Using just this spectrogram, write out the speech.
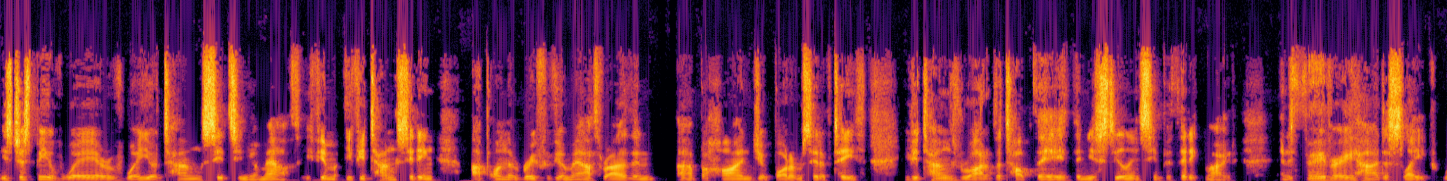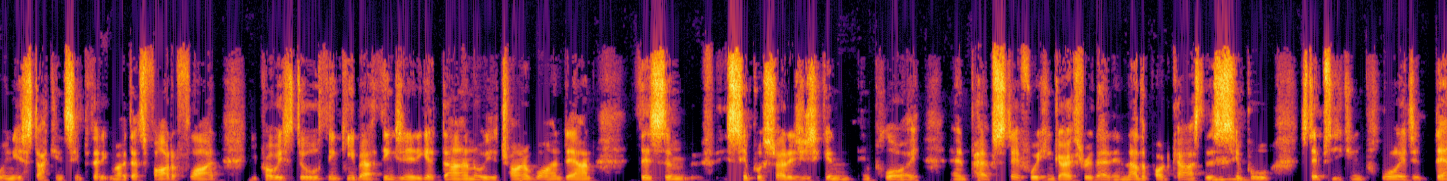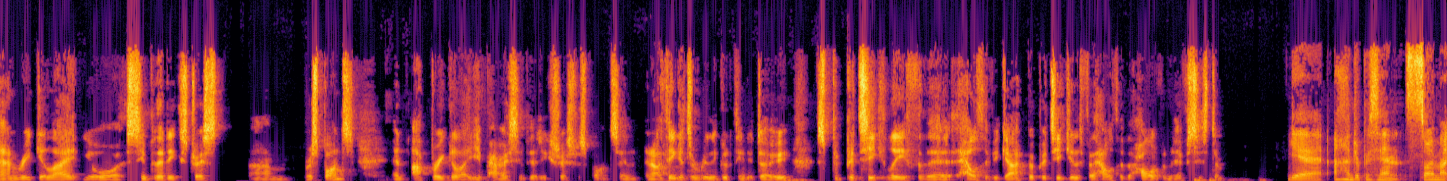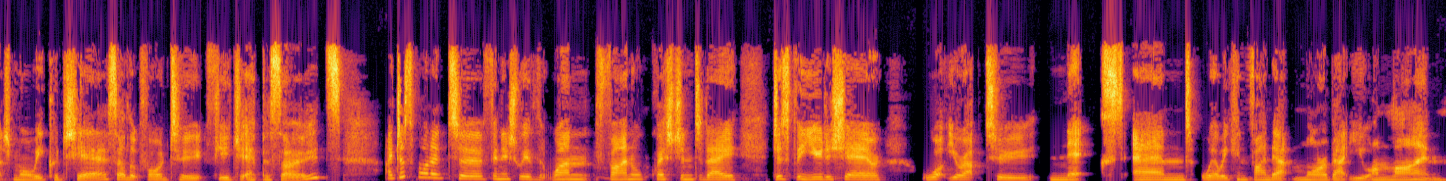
is just be aware of where your tongue sits in your mouth. If you if your tongue's sitting up on the roof of your mouth rather than uh, behind your bottom set of teeth. If your tongue's right at the top there, then you're still in sympathetic mode. And it's very, very hard to sleep when you're stuck in sympathetic mode. That's fight or flight. You're probably still thinking about things you need to get done or you're trying to wind down. There's some simple strategies you can employ. And perhaps, Steph, we can go through that in another podcast. There's mm-hmm. simple steps that you can employ to down regulate your sympathetic stress um, response and upregulate your parasympathetic stress response. And, and I think it's a really good thing to do, particularly for the health of your gut, but particularly for the health of the whole of the nervous system. Yeah, 100%. So much more we could share. So I look forward to future episodes. I just wanted to finish with one final question today, just for you to share what you're up to next and where we can find out more about you online.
